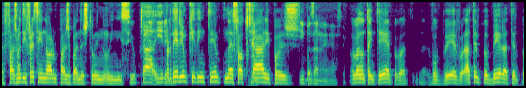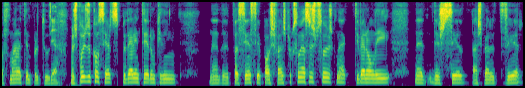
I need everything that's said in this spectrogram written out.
uh, faz uma diferença enorme para as bandas que estão in- no início Ah, irem perderem um bocadinho de tempo, não é só tocar e depois e bazar, não é? Assim. agora não tenho tempo, agora vou beber, vou- há tempo para beber, há tempo para fumar, há tempo para tudo. Yeah. Mas depois do concerto, se puderem ter um bocadinho né, de paciência para os fãs, porque são essas pessoas que, né, que estiveram ali né, desde cedo à espera de te ver,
